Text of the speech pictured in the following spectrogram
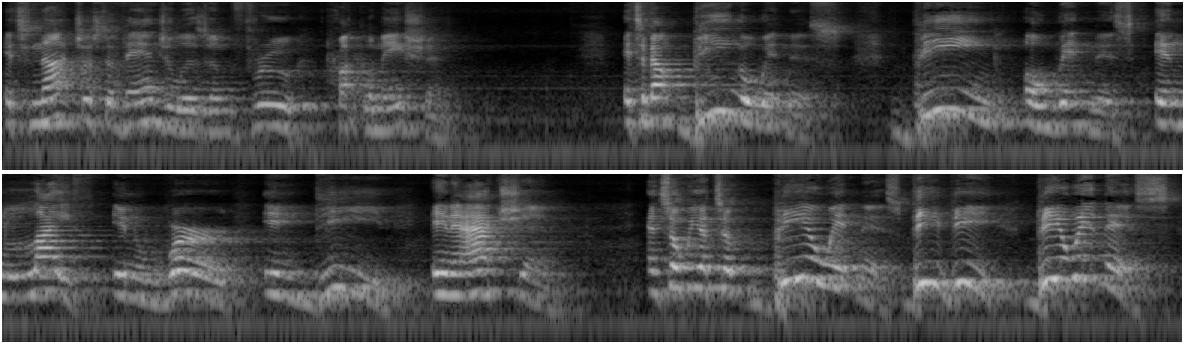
it's not just evangelism through proclamation. It's about being a witness, being a witness in life, in word, in deed, in action. And so we are to be a witness, be, be, be a witness.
